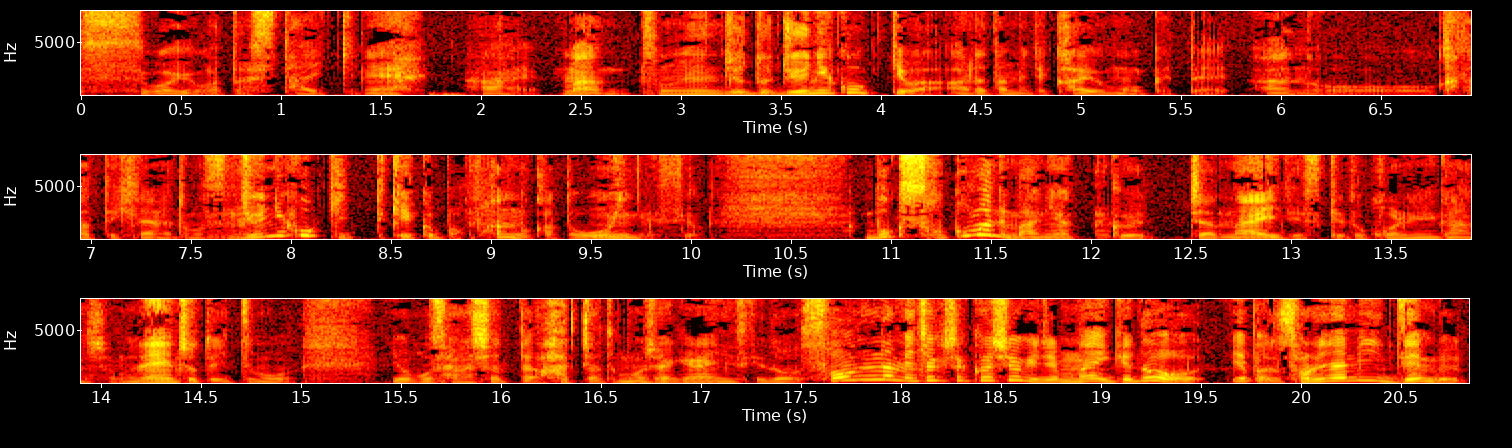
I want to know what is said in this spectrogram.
すごい良かったです。大気ね。はい。まあその辺ちょっと十二国旗は改めて回を設けてあの語っていきたいなと思います。十二国旗って結構やっぱファンの方多いんですよ。僕そこまでマニアックじゃないですけど、これに関してもね、ちょっといつも予防探しちゃって、貼っちゃって申し訳ないんですけど、そんなめちゃくちゃ詳しいわけでもないけど、やっぱそれなりに全部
